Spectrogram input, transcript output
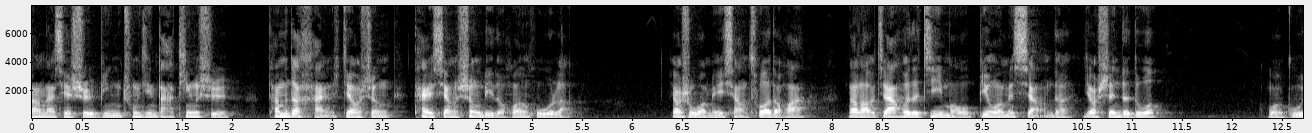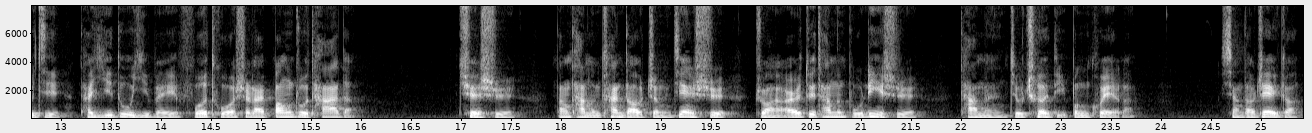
当那些士兵冲进大厅时，他们的喊叫声太像胜利的欢呼了。要是我没想错的话，那老家伙的计谋比我们想的要深得多。我估计他一度以为佛陀是来帮助他的。确实，当他们看到整件事转而对他们不利时，他们就彻底崩溃了。想到这个，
